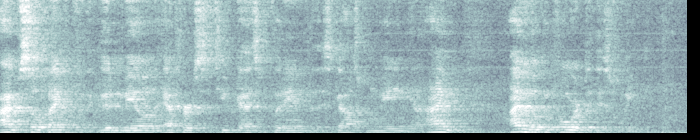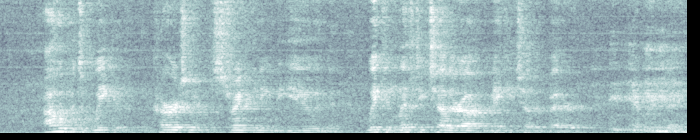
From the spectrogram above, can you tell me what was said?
I'm so thankful for the good meal and the efforts that you guys have put in for this gospel meeting. And I'm, I'm looking forward to this week. I hope it's a week of encouragement and strengthening to you and that we can lift each other up and make each other better every day.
